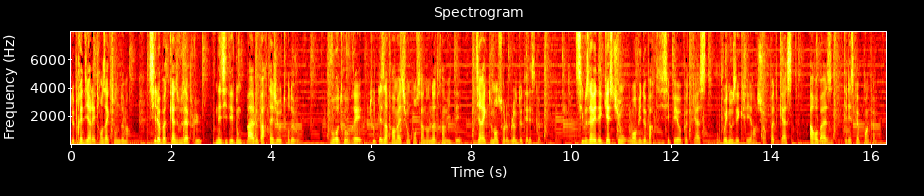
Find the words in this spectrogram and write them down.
de prédire les transactions de demain. Si le podcast vous a plu, n'hésitez donc pas à le partager autour de vous. Vous retrouverez toutes les informations concernant notre invité directement sur le blog de Télescope. Si vous avez des questions ou envie de participer au podcast, vous pouvez nous écrire sur podcast.telescope.com.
